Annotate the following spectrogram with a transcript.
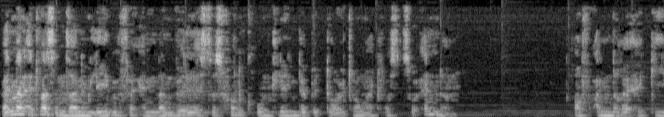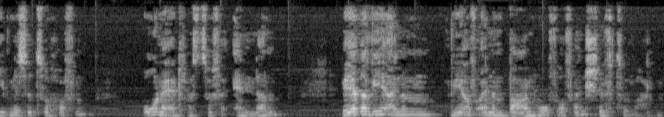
Wenn man etwas in seinem Leben verändern will, ist es von grundlegender Bedeutung, etwas zu ändern. Auf andere Ergebnisse zu hoffen, ohne etwas zu verändern, wäre wie, einem, wie auf einem Bahnhof auf ein Schiff zu warten.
